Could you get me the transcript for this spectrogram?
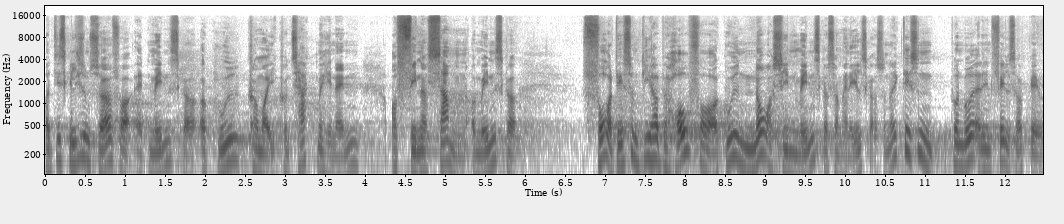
Og de skal ligesom sørge for, at mennesker og Gud kommer i kontakt med hinanden, og finder sammen, og mennesker får det, som de har behov for, og Gud når sine mennesker, som han elsker. Og sådan noget. Det er sådan, på en måde er det en fælles opgave.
